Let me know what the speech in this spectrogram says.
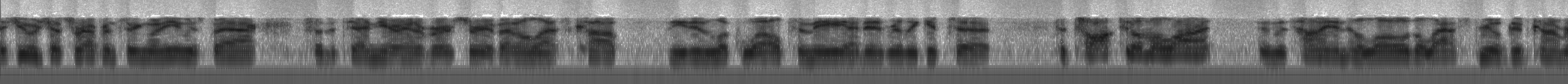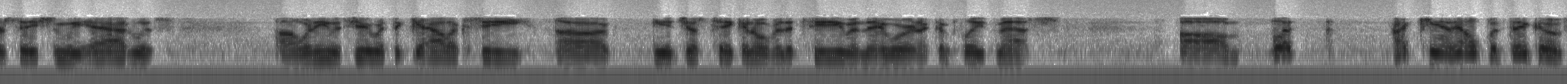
as you were just referencing, when he was back for the 10 year anniversary of MLS Cup, he didn't look well to me. I didn't really get to to talk to him a lot. It was hi and hello. The last real good conversation we had was uh, when he was here with the Galaxy. Uh, he had just taken over the team, and they were in a complete mess. Um, but I can't help but think of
